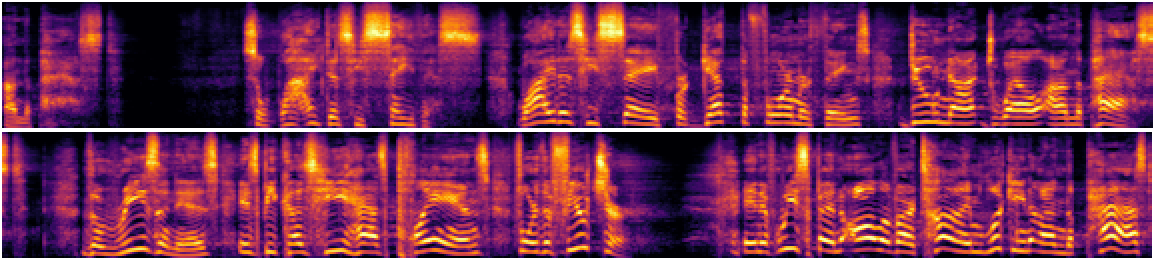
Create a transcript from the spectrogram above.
on the past. So, why does he say this? Why does he say, forget the former things, do not dwell on the past? The reason is, is because he has plans for the future. And if we spend all of our time looking on the past,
